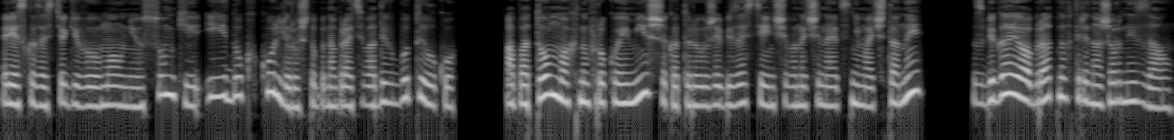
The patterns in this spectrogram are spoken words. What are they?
Резко застегиваю молнию сумки и иду к кулеру, чтобы набрать воды в бутылку. А потом, махнув рукой Миши, который уже безостенчиво начинает снимать штаны, сбегаю обратно в тренажерный зал.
